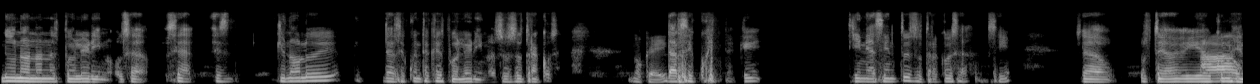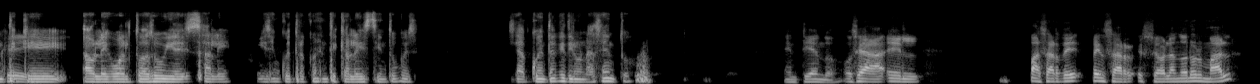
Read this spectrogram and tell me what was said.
No, no, no, no es pueblerino. O sea, o sea, es, yo no hablo de darse cuenta que es pueblerino, eso es otra cosa. Ok. Darse cuenta que tiene acento es otra cosa, ¿sí? O sea, usted ha vivido Ah, con gente ok. que habla igual toda su vida y sale y se encuentra con gente que habla distinto, pues se da cuenta que tiene un acento. Entiendo. O sea, el pasar de pensar estoy hablando normal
